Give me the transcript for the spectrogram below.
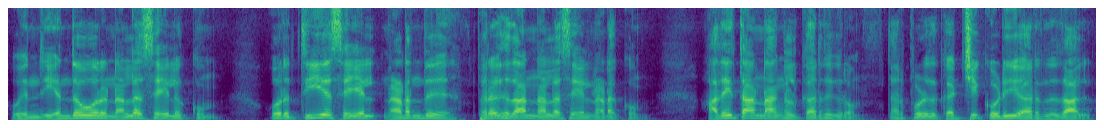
எந்த- எந்த ஒரு நல்ல செயலுக்கும் ஒரு தீய செயல் நடந்து பிறகுதான் நல்ல செயல் நடக்கும். அதைத்தான் நாங்கள் கருதுகிறோம். தற்பொழுது கட்சி கொடி அருந்ததால்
